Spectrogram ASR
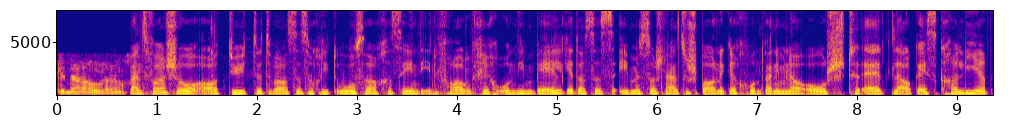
Genau, ja. Wir haben es vorher schon angedeutet, was so die Ursachen sind in Frankreich und in Belgien, dass es immer so schnell zu Spannungen kommt, wenn im Nahost äh, die Lage eskaliert.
